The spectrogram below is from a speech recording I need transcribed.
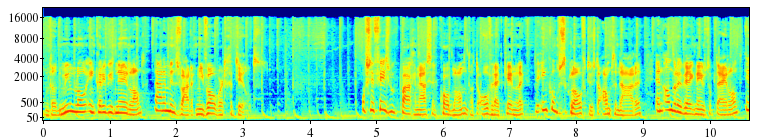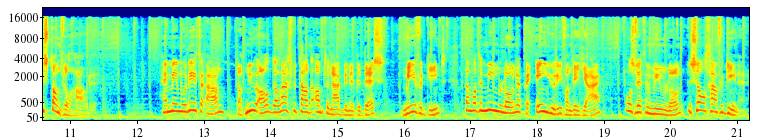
omdat het minimumloon in Caribisch Nederland naar een menswaardig niveau wordt getild. Op zijn Facebookpagina zegt Koopman dat de overheid kennelijk de inkomstenkloof tussen de ambtenaren en andere werknemers op het eiland in stand wil houden. Hij memoreert eraan dat nu al de laagstbetaalde ambtenaar binnen de BES meer verdient dan wat een minimumloner per 1 juli van dit jaar wet en minimumloon zal gaan verdienen.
